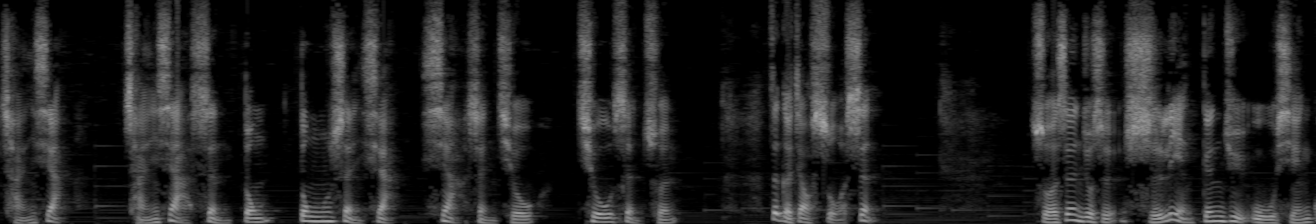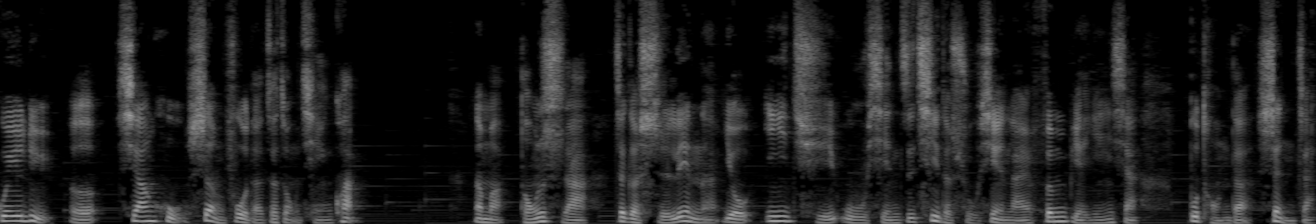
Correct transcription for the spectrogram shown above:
长夏，长夏胜冬，冬胜夏，夏胜秋，秋胜春。”这个叫所胜，所胜就是时令根据五行规律而相互胜负的这种情况。那么同时啊，这个时令呢又依其五行之气的属性来分别影响不同的胜战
